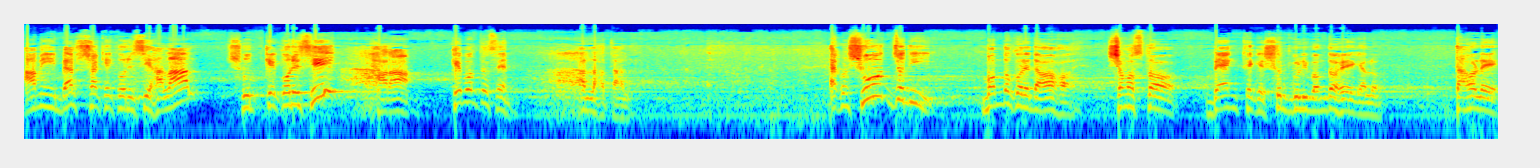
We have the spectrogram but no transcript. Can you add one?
আমি ব্যবসাকে করেছি হালাল, সুদকে করেছি হারাম। কে বলতেছেন? আল্লাহ তাআলা। এখন সুদ যদি বন্ধ করে দেওয়া হয়, সমস্ত ব্যাংক থেকে সুদগুলি বন্ধ হয়ে গেল, তাহলে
